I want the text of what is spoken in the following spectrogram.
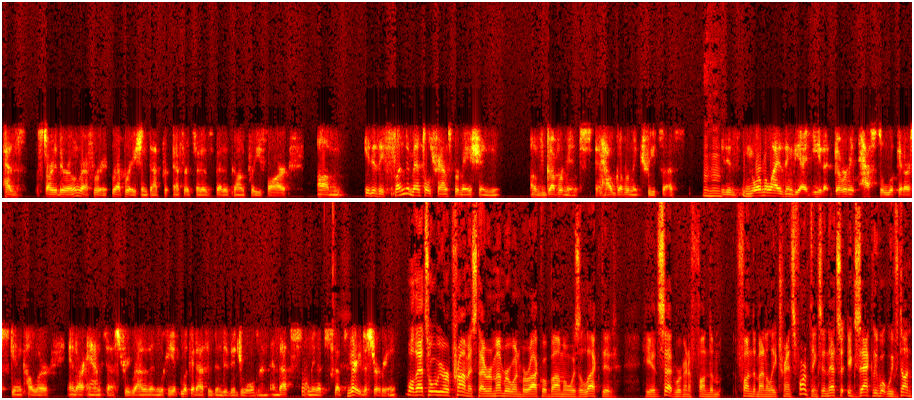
has started their own refer- reparations efforts that has that has gone pretty far. Um, it is a fundamental transformation of government and how government treats us. Mm-hmm. It is normalizing the idea that government has to look at our skin color and our ancestry rather than looking at look at us as individuals, and, and that's something that's that's very disturbing. Well, that's what we were promised. I remember when Barack Obama was elected, he had said we're going to fundam- fundamentally transform things, and that's exactly what we've done.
